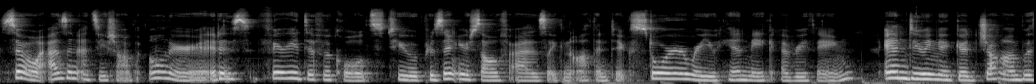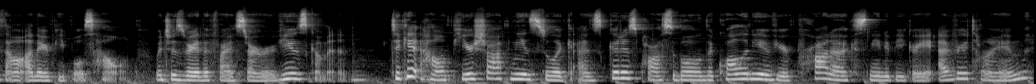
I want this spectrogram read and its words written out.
So, as an Etsy shop owner, it is very difficult to present yourself as like an authentic store where you hand make everything and doing a good job without other people's help, which is where the five star reviews come in. To get help, your shop needs to look as good as possible, the quality of your products need to be great every time,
